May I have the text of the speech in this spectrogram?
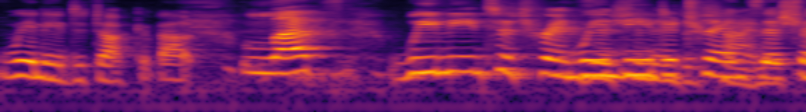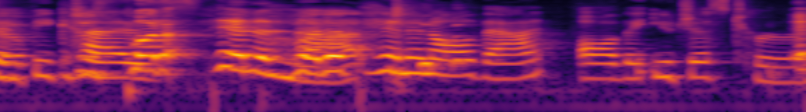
we need to talk about let's we need to transition. we need to into China, transition so because put a pin in put that. a pin in all that, all that you just heard.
